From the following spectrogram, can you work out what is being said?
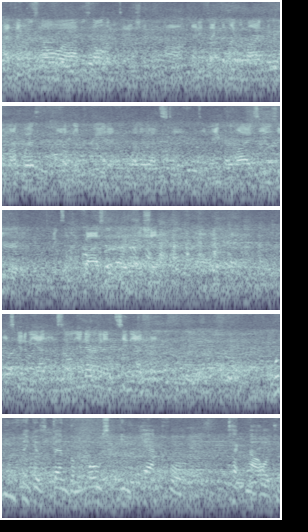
I think there's no, uh, there's no limitation. Uh, anything the human mind can come up with, it'll be created, whether that's to, to make our lives easier, to make something faster, more efficient. Uh, it's going to be endless. So you're never going to see the end of it. What do you think has been the most impactful technology?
